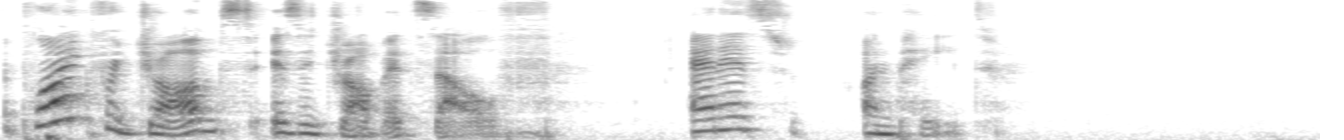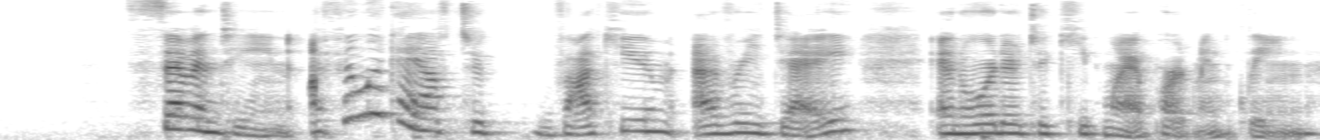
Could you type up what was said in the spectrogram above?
Applying for jobs is a job itself. And it's unpaid. 17. I feel like I have to vacuum every day in order to keep my apartment clean.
